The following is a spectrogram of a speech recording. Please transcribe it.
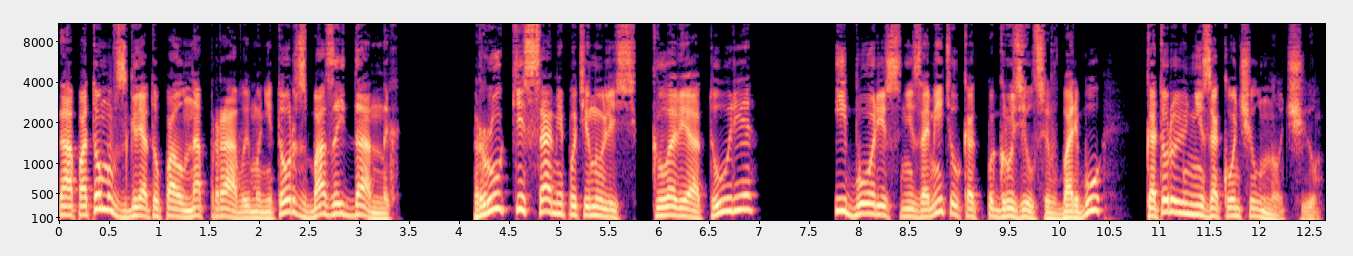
А потом взгляд упал на правый монитор с базой данных, Руки сами потянулись к клавиатуре, и Борис не заметил, как погрузился в борьбу, которую не закончил ночью.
